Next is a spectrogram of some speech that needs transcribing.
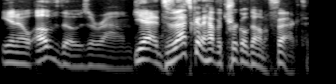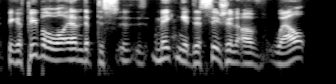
you know, of those around. Yeah, so that's going to have a trickle down effect because people will end up making a decision of, well,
